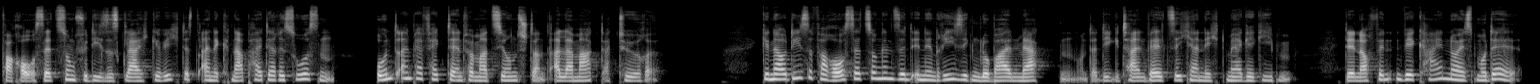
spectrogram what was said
Voraussetzung für dieses Gleichgewicht ist eine Knappheit der Ressourcen und ein perfekter Informationsstand aller Marktakteure. Genau diese Voraussetzungen sind in den riesigen globalen Märkten und der digitalen Welt sicher nicht mehr gegeben. Dennoch finden wir kein neues Modell,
